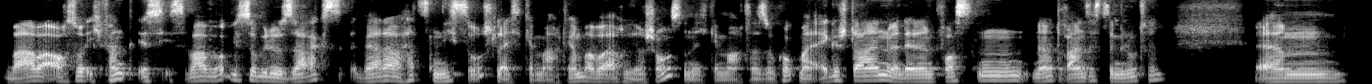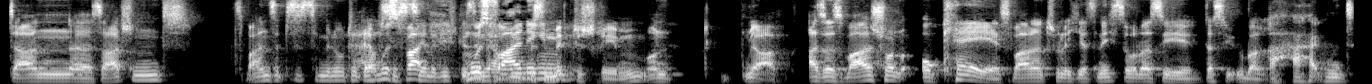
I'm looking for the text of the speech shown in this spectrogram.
War aber auch so, ich fand, es, es war wirklich so, wie du sagst, Werder hat es nicht so schlecht gemacht. Die haben aber auch ihre Chancen nicht gemacht. Also guck mal, Eggestein, wenn der den Pfosten, ne, 63. Minute, ähm, dann äh, Sargent, 72. Minute ja, es eine Szene, die ich gesehen habe, ein bisschen mitgeschrieben. Und ja, also es war schon okay. Es war natürlich jetzt nicht so, dass sie, dass sie überragend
